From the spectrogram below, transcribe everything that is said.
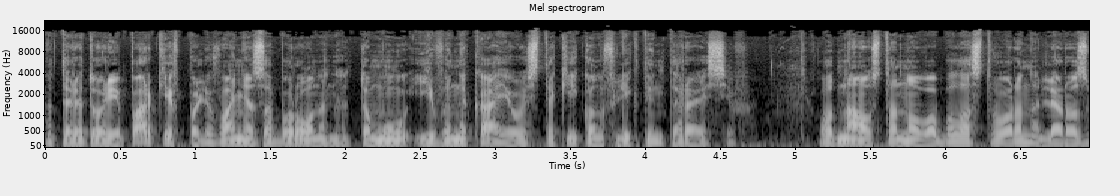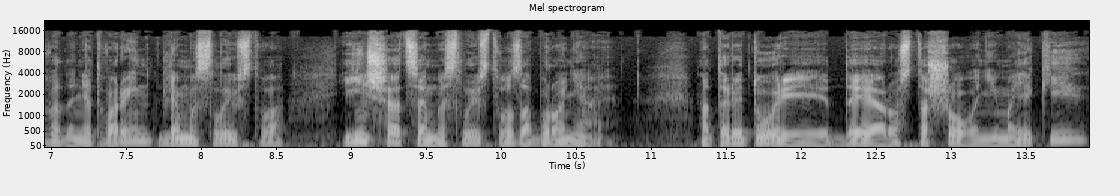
На території парків полювання заборонене, тому і виникає ось такий конфлікт інтересів. Одна установа була створена для розведення тварин для мисливства, інша це мисливство забороняє. На території, де розташовані маяки,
